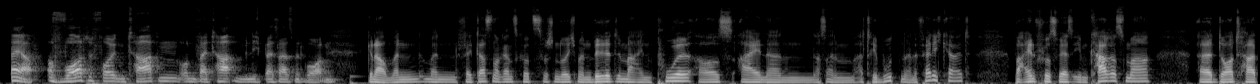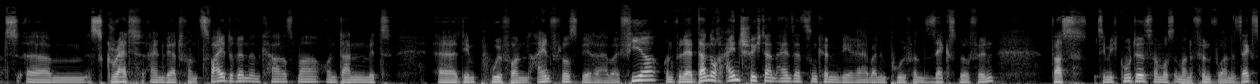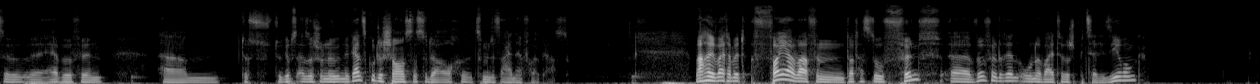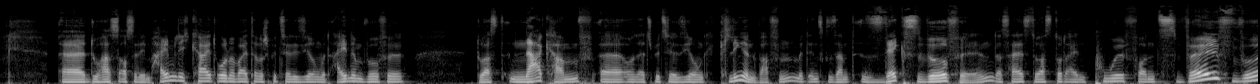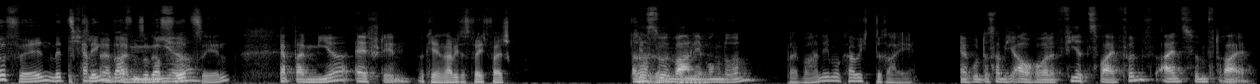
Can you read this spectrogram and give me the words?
naja, auf Worte folgen Taten und bei Taten bin ich besser als mit Worten. Genau, man, man vielleicht das noch ganz kurz zwischendurch. Man bildet immer einen Pool aus, einen, aus einem Attributen, eine Fertigkeit. Bei Einfluss wäre es eben Charisma. Äh, dort hat ähm, Scrat einen Wert von 2 drin in Charisma und dann mit äh, dem Pool von Einfluss wäre er bei 4. Und würde er dann noch einschüchtern einsetzen können, wäre er bei einem Pool von 6 Würfeln. Was ziemlich gut ist. Man muss immer eine 5 oder eine 6 äh, erwürfeln. Ähm, das, du gibst also schon eine, eine, ganz gute Chance, dass du da auch äh, zumindest einen Erfolg hast. Machen wir weiter mit Feuerwaffen. Dort hast du 5 äh, Würfel drin, ohne weitere Spezialisierung. Äh, du hast außerdem Heimlichkeit ohne weitere Spezialisierung mit einem Würfel. Du hast Nahkampf äh, und als Spezialisierung Klingenwaffen mit insgesamt sechs Würfeln. Das heißt, du hast dort einen Pool von zwölf Würfeln mit ich Klingenwaffen äh, sogar mir, 14. Ich habe bei mir elf stehen. Okay, dann habe ich das vielleicht falsch. Was hast du in Wahrnehmung drin? Bei Wahrnehmung habe ich drei. Ja, gut, das habe ich auch. Aber 4, 2, 5, 1, 5, 3.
